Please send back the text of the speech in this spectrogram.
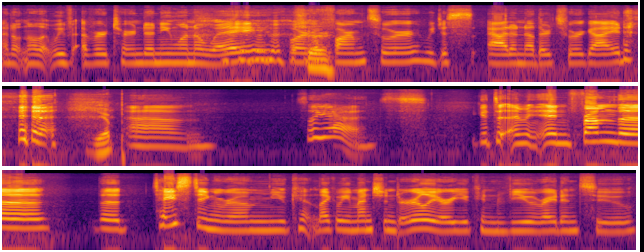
I don't know that we've ever turned anyone away for Sure. a farm tour. We just add another tour guide. Yep. Um, so yeah, it's, you get to. I mean, and from the the tasting room, you can, like we mentioned earlier, you can view right into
